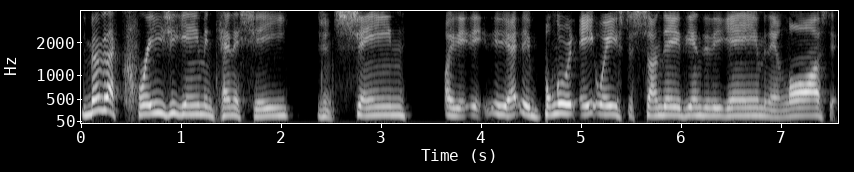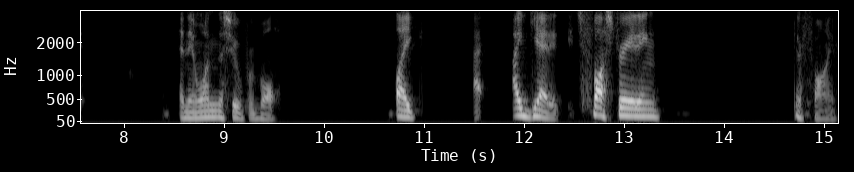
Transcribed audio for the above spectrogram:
remember that crazy game in Tennessee? It was insane. Like, they blew it eight ways to Sunday at the end of the game and they lost it. And they won the Super Bowl. Like, I, I get it. It's frustrating. They're fine.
